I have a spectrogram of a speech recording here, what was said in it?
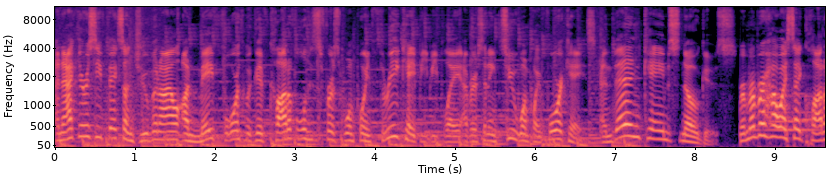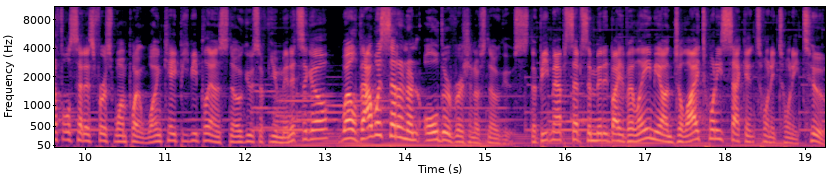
An accuracy fix on Juvenile on May 4th would give Cloutiful his first 1.3k PP play after setting two 1.4ks, and then came Snow Goose. Remember how I said Cloutiful set his first 1.1k PP play on Snow Goose a few minutes ago? Well, that was set on an older version of Snow Goose, the beatmap set submitted by Valemi on July 22nd, 2022.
